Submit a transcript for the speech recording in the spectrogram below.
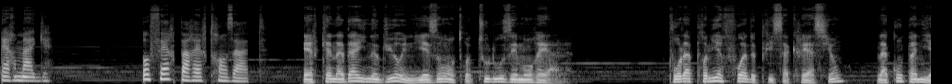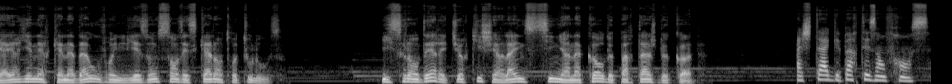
Air Mag. Offert par Air Transat. Air Canada inaugure une liaison entre Toulouse et Montréal. Pour la première fois depuis sa création, la compagnie aérienne Air Canada ouvre une liaison sans escale entre Toulouse. Islander et Turkish Airlines signent un accord de partage de code. Hashtag Partez en France.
